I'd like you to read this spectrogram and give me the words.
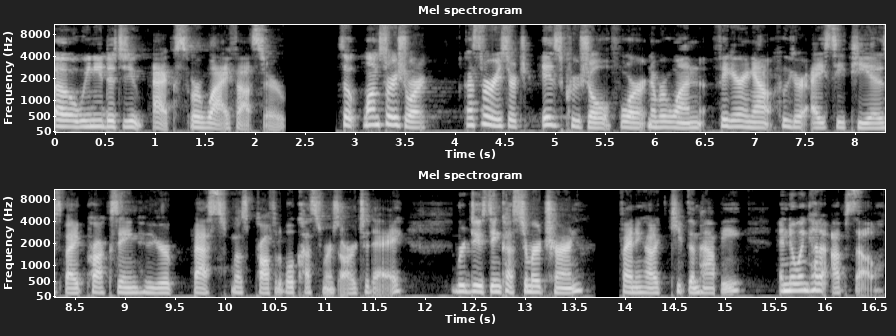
oh, we needed to do X or Y faster. So, long story short, customer research is crucial for number one, figuring out who your ICP is by proxying who your best, most profitable customers are today, reducing customer churn, finding how to keep them happy, and knowing how to upsell.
